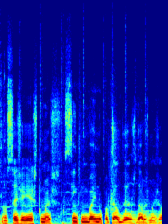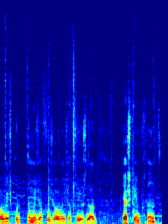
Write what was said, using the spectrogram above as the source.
não seja este, mas sinto-me bem no papel de ajudar os mais jovens, porque também já fui jovem, já fui ajudado e acho que é importante.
